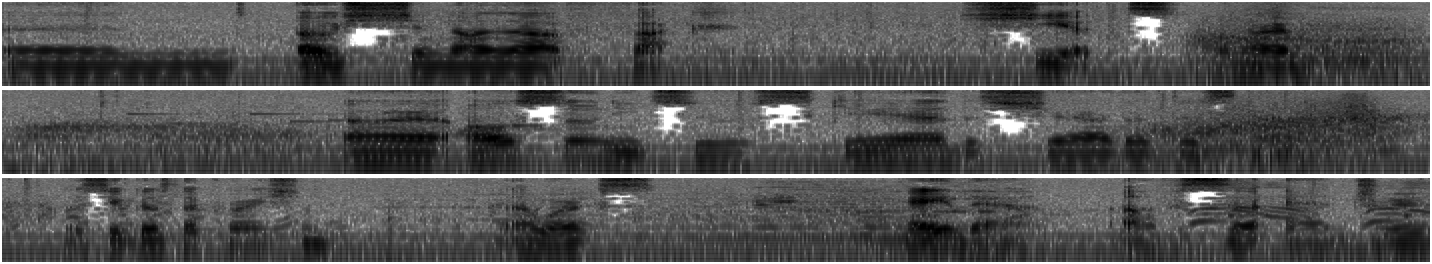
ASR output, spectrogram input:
and oh shit not enough fuck. Shit. Alright. I also need to scare the shit out of this guy. Let's do ghost liberation that works. Hey there officer Andrew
